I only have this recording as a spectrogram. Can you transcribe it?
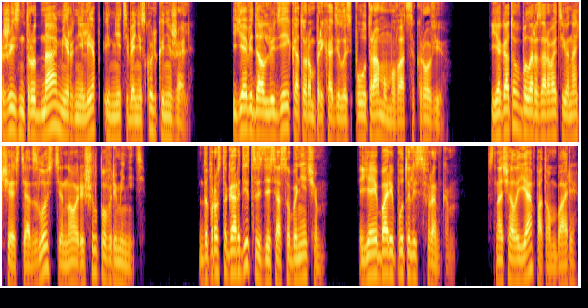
Жизнь трудна, мир нелеп, и мне тебя нисколько не жаль. Я видал людей, которым приходилось по утрам умываться кровью. Я готов был разорвать ее на части от злости, но решил повременить. Да просто гордиться здесь особо нечем. Я и Барри путались с Фрэнком. Сначала я, потом Барри.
